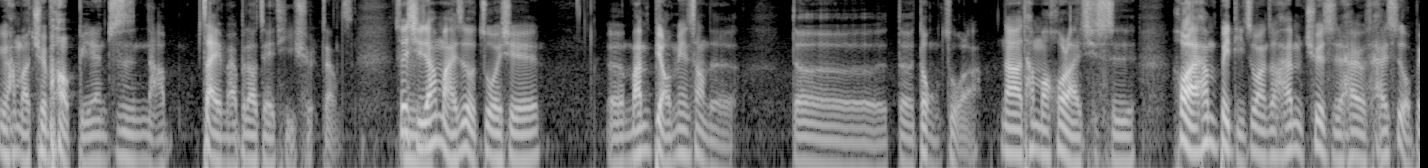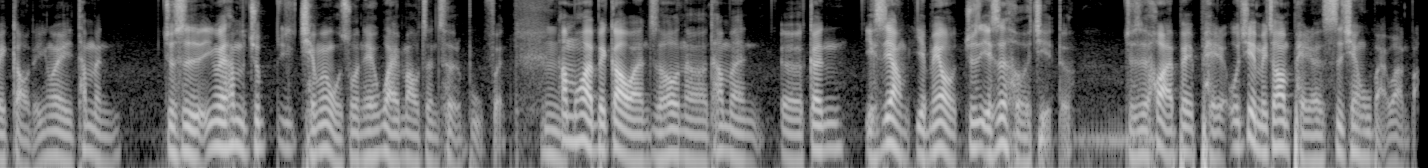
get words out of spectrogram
因为他们要确保别人就是拿再也买不到这些 T 恤这样子。所以其实嗯他们还是有做一些呃蛮表面上的的的动作啦。那他们后来其实后来他们被抵制完之后，他们确实还有还是有被告的，因为他们就是因为他们就前面我说那些外贸政策的部分。嗯他们后来被告完之后呢，他们呃跟也是一样，也没有就是也是和解的，就是后来被赔了，我记得没错，他们赔了四千五百万吧，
